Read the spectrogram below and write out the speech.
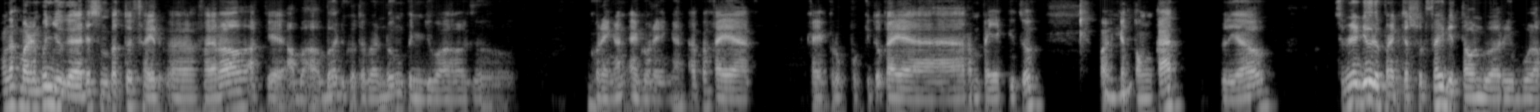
Karena kemarin pun juga ada sempat tuh eh, viral kayak aba-aba di kota Bandung penjual gorengan eh gorengan apa kayak kayak kerupuk gitu kayak rempeyek gitu pakai Mhm. tongkat beliau sebenarnya dia udah pernah kita survei di tahun 2018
